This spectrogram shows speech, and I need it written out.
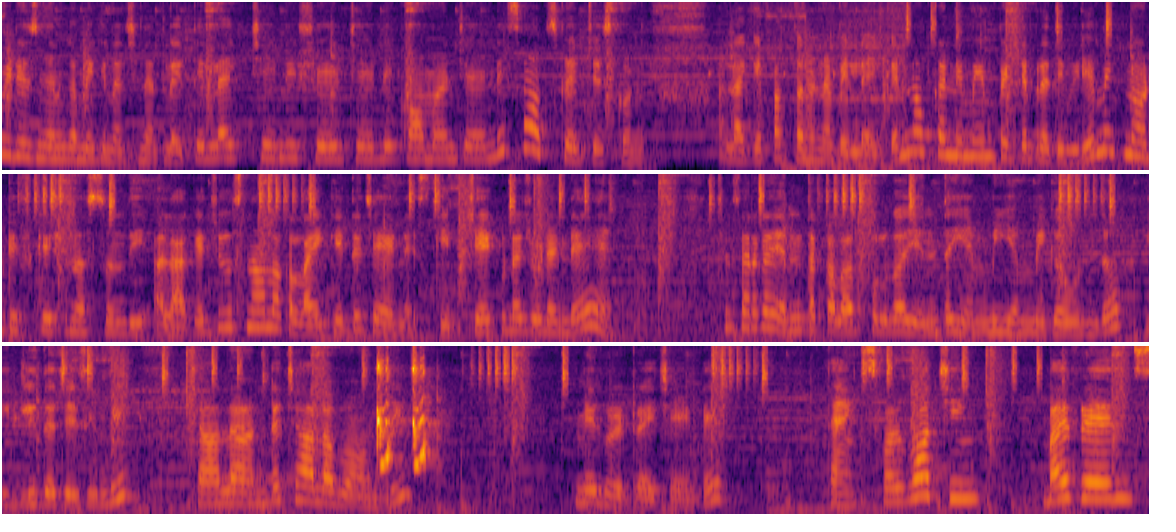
వీడియోస్ కనుక మీకు నచ్చినట్లయితే లైక్ చేయండి షేర్ చేయండి కామెంట్ చేయండి సబ్స్క్రైబ్ చేసుకోండి. అలాగే పక్కనున్న బెల్ ఐకన్ నొక్కండి. మేము పెట్టే ప్రతి వీడియో మీకు నోటిఫికేషన్ వస్తుంది. అలాగే చూసిన వాళ్ళు ఒక లైక్ అయితే చేయండి. స్కిప్ చేయకుండా చూడండి. చూసారు కదా ఎంత కలర్ఫుల్గా ఎంత ఎమ్మి ఎమ్మిగా ఉందో ఇడ్లీతో చేసింది. చాలా అంటే చాలా బాగుంది. మీరు కూడా ట్రై చేయండి. Thanks for watching bye friends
